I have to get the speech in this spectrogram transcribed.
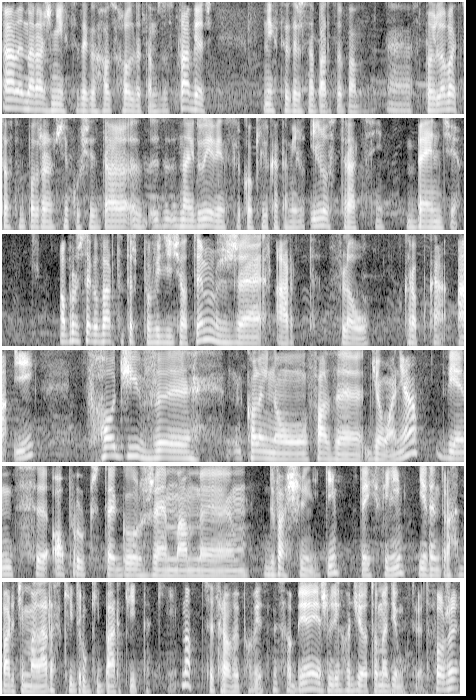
Ale na razie nie chcę tego householda tam zostawiać. Nie chcę też za bardzo Wam e, spoilować, co w tym podręczniku się znajduje, więc tylko kilka tam ilustracji będzie. Oprócz tego warto też powiedzieć o tym, że artflow.ai wchodzi w kolejną fazę działania, więc oprócz tego, że mamy dwa silniki w tej chwili, jeden trochę bardziej malarski, drugi bardziej taki, no, cyfrowy powiedzmy sobie, jeżeli chodzi o to medium, które tworzy,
